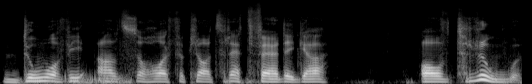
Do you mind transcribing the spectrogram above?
Då vi alltså har förklarats rättfärdiga av tro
